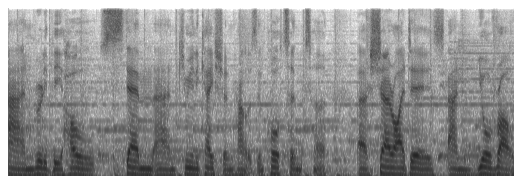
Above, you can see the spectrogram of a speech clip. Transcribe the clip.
and really the whole STEM and communication, how it's important to uh, share ideas and your role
